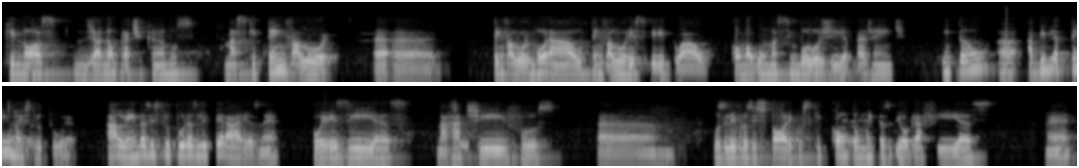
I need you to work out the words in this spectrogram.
que nós já não praticamos, mas que tem valor, uh, uh, tem valor moral, tem valor espiritual, como alguma simbologia para a gente. Então, a, a Bíblia tem uma estrutura, além das estruturas literárias, né? Poesias, narrativos, uh, os livros históricos que contam muitas biografias, né?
